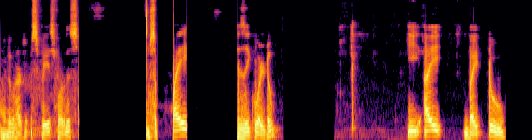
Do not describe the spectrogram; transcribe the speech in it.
I do have space for this. So pi is equal to ei by 2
